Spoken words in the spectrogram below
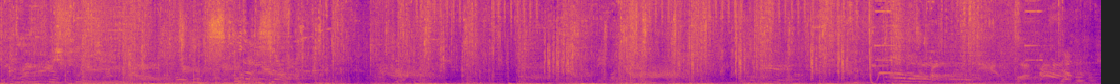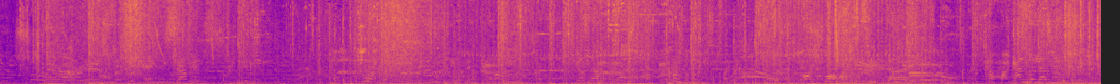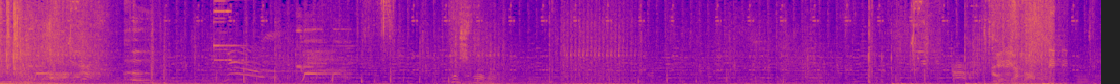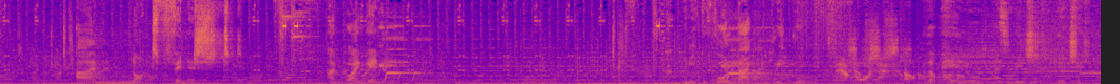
I'm not finished. I'm going in. We need to fall back and regroup. Their forces out. The payload has reached the checkpoint.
